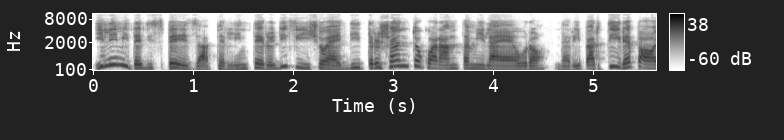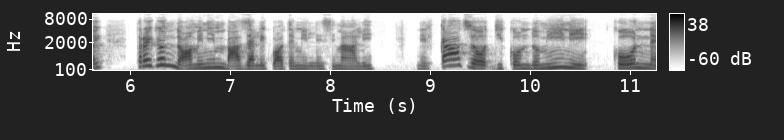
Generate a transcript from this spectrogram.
il limite di spesa per l'intero edificio è di 340.000 euro, da ripartire poi tra i condomini in base alle quote millesimali. Nel caso di condomini con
